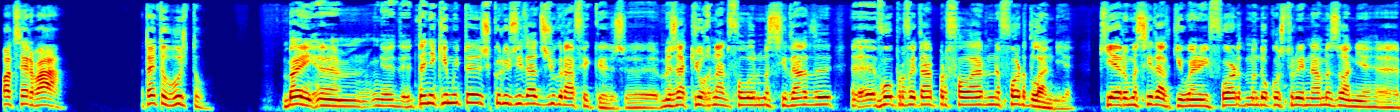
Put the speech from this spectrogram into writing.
Pode ser, vá. Então e tu, Busto? Bem, hum, tenho aqui muitas curiosidades geográficas, eh, mas já que o Renato falou numa cidade, eh, vou aproveitar para falar na Fordlândia, que era uma cidade que o Henry Ford mandou construir na Amazónia eh,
